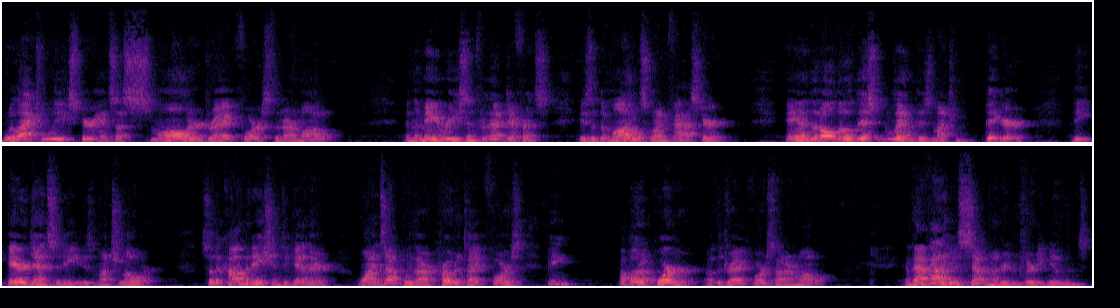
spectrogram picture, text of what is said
will actually experience a smaller drag force than our model. And the main reason for that difference is that the model's going faster and that although this blimp is much bigger, the air density is much lower. So the combination together winds up with our prototype force being about a quarter of the drag force on our model. And that value is 730 newtons.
